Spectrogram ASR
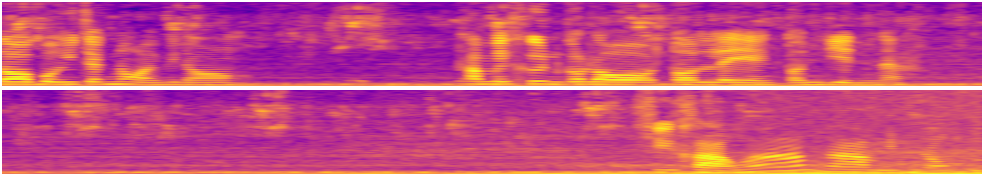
รอเบิ่งอีกจักหน่อยพี่น้องถ้าไม่ขึ้นก็รอตอนแรงตอนเย็นนะสีขาวงามงามนี่พี่น้องดู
